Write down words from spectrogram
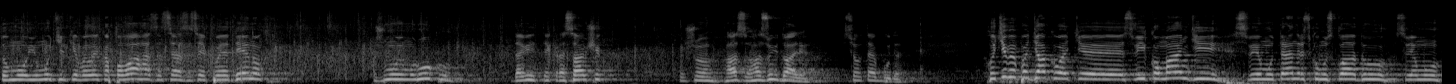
Тому йому тільки велика повага за це, за цей поєдинок. Жму йому руку. Давід, ти красавчик. Так що газ, газуй далі. Все в тебе буде. Хотів би подякувати е, своїй команді, своєму тренерському складу, своєму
